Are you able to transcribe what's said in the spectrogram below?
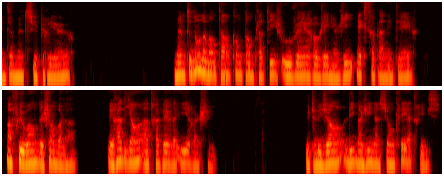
Intermède supérieur. Maintenant le mental contemplatif ouvert aux énergies extraplanétaires, affluent de Shambhala et radiant à travers la hiérarchie. Utilisant l'imagination créatrice,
